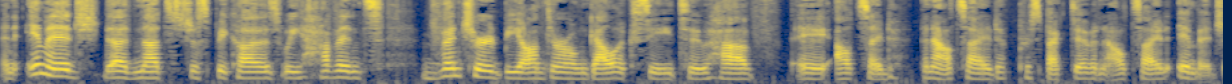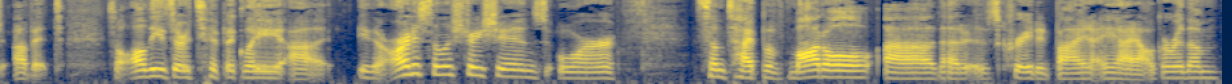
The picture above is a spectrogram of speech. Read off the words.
an image, and that's just because we haven't ventured beyond our own galaxy to have a outside an outside perspective, an outside image of it. So all these are typically uh, either artist illustrations or some type of model uh, that is created by an AI algorithm.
